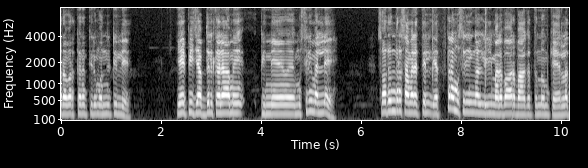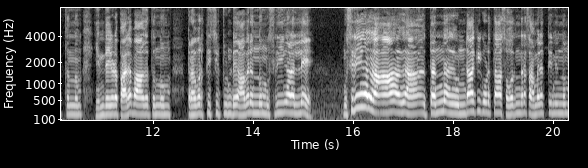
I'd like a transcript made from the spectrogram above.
പ്രവർത്തനത്തിലും വന്നിട്ടില്ലേ? A P J Abdul Kalam പിന്നെ മുസ്ലിം അല്ലേ സ്വതന്ത്ര സമരത്തിൽ എത്ര മുസ്ലിങ്ങൾ ഈ മലബാർ ഭാഗത്തുനിന്നും കേരളത്തിൽ നിന്നും ഇന്ത്യയുടെ പല ഭാഗത്തുനിന്നും പ്രവർത്തിച്ചിട്ടുണ്ട്. അവരൊന്നും മുസ്ലിങ്ങളല്ലേ? മുസ്ലിങ്ങൾ തന്ന ഉണ്ടാക്കി കൊടുത്ത ആ സ്വാതന്ത്ര്യ സമരത്തിൽ നിന്നും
